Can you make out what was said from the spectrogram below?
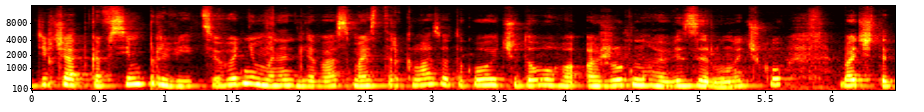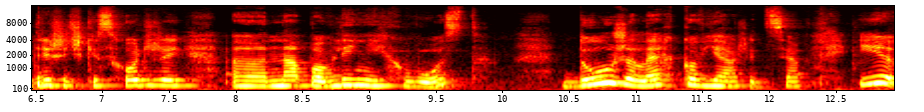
Дівчатка, всім привіт! Сьогодні в мене для вас майстер-клас такого чудового ажурного візеруночку. Бачите, трішечки схожий е, на павліній хвост. Дуже легко в'яжеться. І е,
